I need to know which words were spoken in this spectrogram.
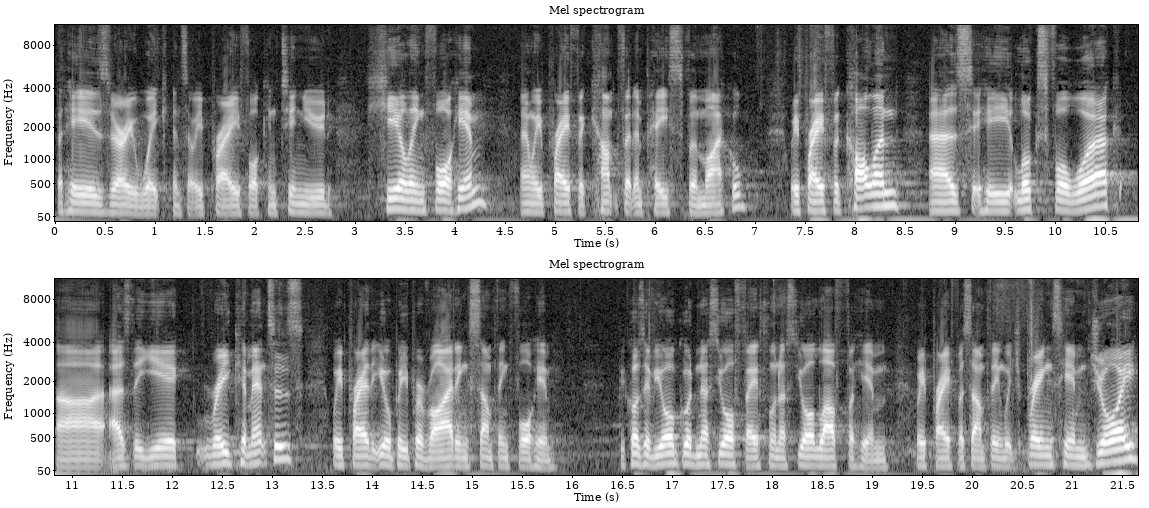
but he is very weak, and so we pray for continued healing for him, and we pray for comfort and peace for Michael. We pray for Colin as he looks for work, uh, as the year recommences. We pray that you'll be providing something for him. Because of your goodness, your faithfulness, your love for him, we pray for something which brings him joy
